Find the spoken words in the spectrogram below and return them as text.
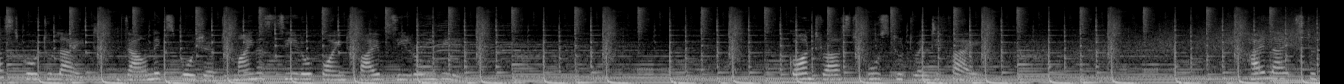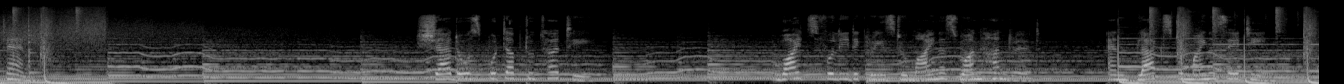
First go to light, down exposure to minus 0.50 EV. Contrast boost to 25. Highlights to 10. Shadows put up to 30. Whites fully decrease to minus 100. And blacks to minus 18.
